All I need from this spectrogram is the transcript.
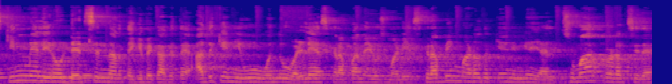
ಸ್ಕಿನ್ ಮೇಲೆ ಇರೋ ಡೆಡ್ ಸೆಲ್ನ ತೆಗಿಬೇಕಾಗುತ್ತೆ. ಅದಕ್ಕೆ ನೀವು ಒಂದು ಒಳ್ಳೆಯ ಸ್ಕ್ರಬ್ಬನ್ನು ಯೂಸ್ ಮಾಡಿ. ಸ್ಕ್ರಬ್ಬಿಂಗ್ ಮಾಡೋದಕ್ಕೆ ನಿಮಗೆ ಸುಮಾರು ಪ್ರಾಡಕ್ಟ್ಸ್ ಇದೆ.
